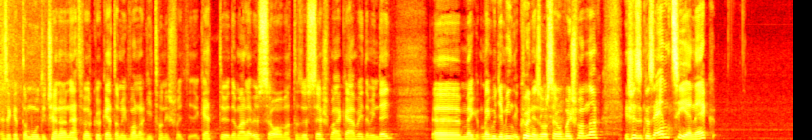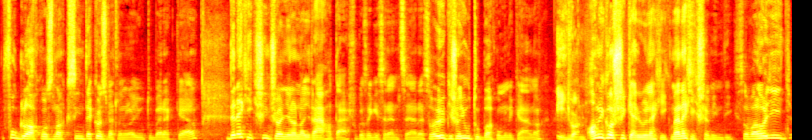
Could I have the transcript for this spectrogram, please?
Ezeket a multi-channel networköket, amik vannak itthon is, vagy kettő, de már összeolvadt az összes már kb, de mindegy. Meg, meg ugye mind, környező országokban is vannak, és ezek az MCN-ek foglalkoznak szinte közvetlenül a youtuberekkel, de nekik sincs annyira nagy ráhatásuk az egész rendszerre. Szóval ők is a YouTube-bal kommunikálnak. Így van. Amikor sikerül nekik, mert nekik sem mindig. Szóval, hogy így,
